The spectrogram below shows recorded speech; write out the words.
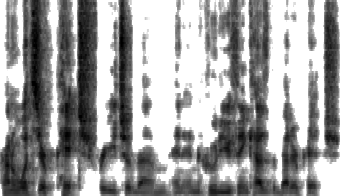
kind of what's your pitch for each of them and, and who do you think has the better pitch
